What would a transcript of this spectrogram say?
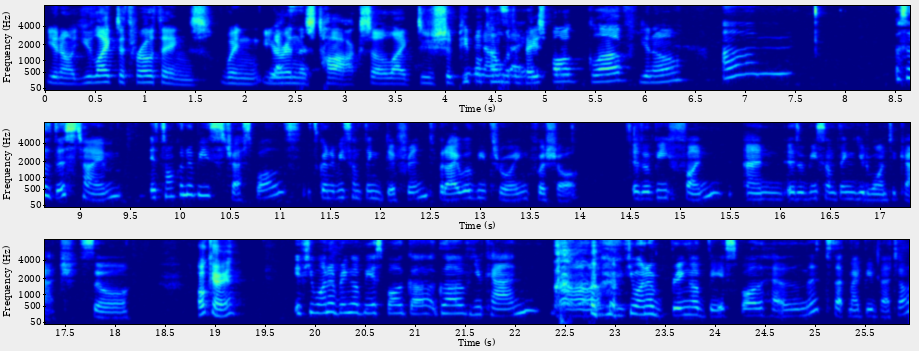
you know you like to throw things when you're yes. in this talk. So like, do should people Even come outside. with a baseball glove? You know. Um. So this time it's not going to be stress balls. It's going to be something different, but I will be throwing for sure. It'll be fun and it'll be something you'd want to catch. So. Okay if you want to bring a baseball go- glove, you can. Uh, if you want to bring a baseball helmet, that might be better.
